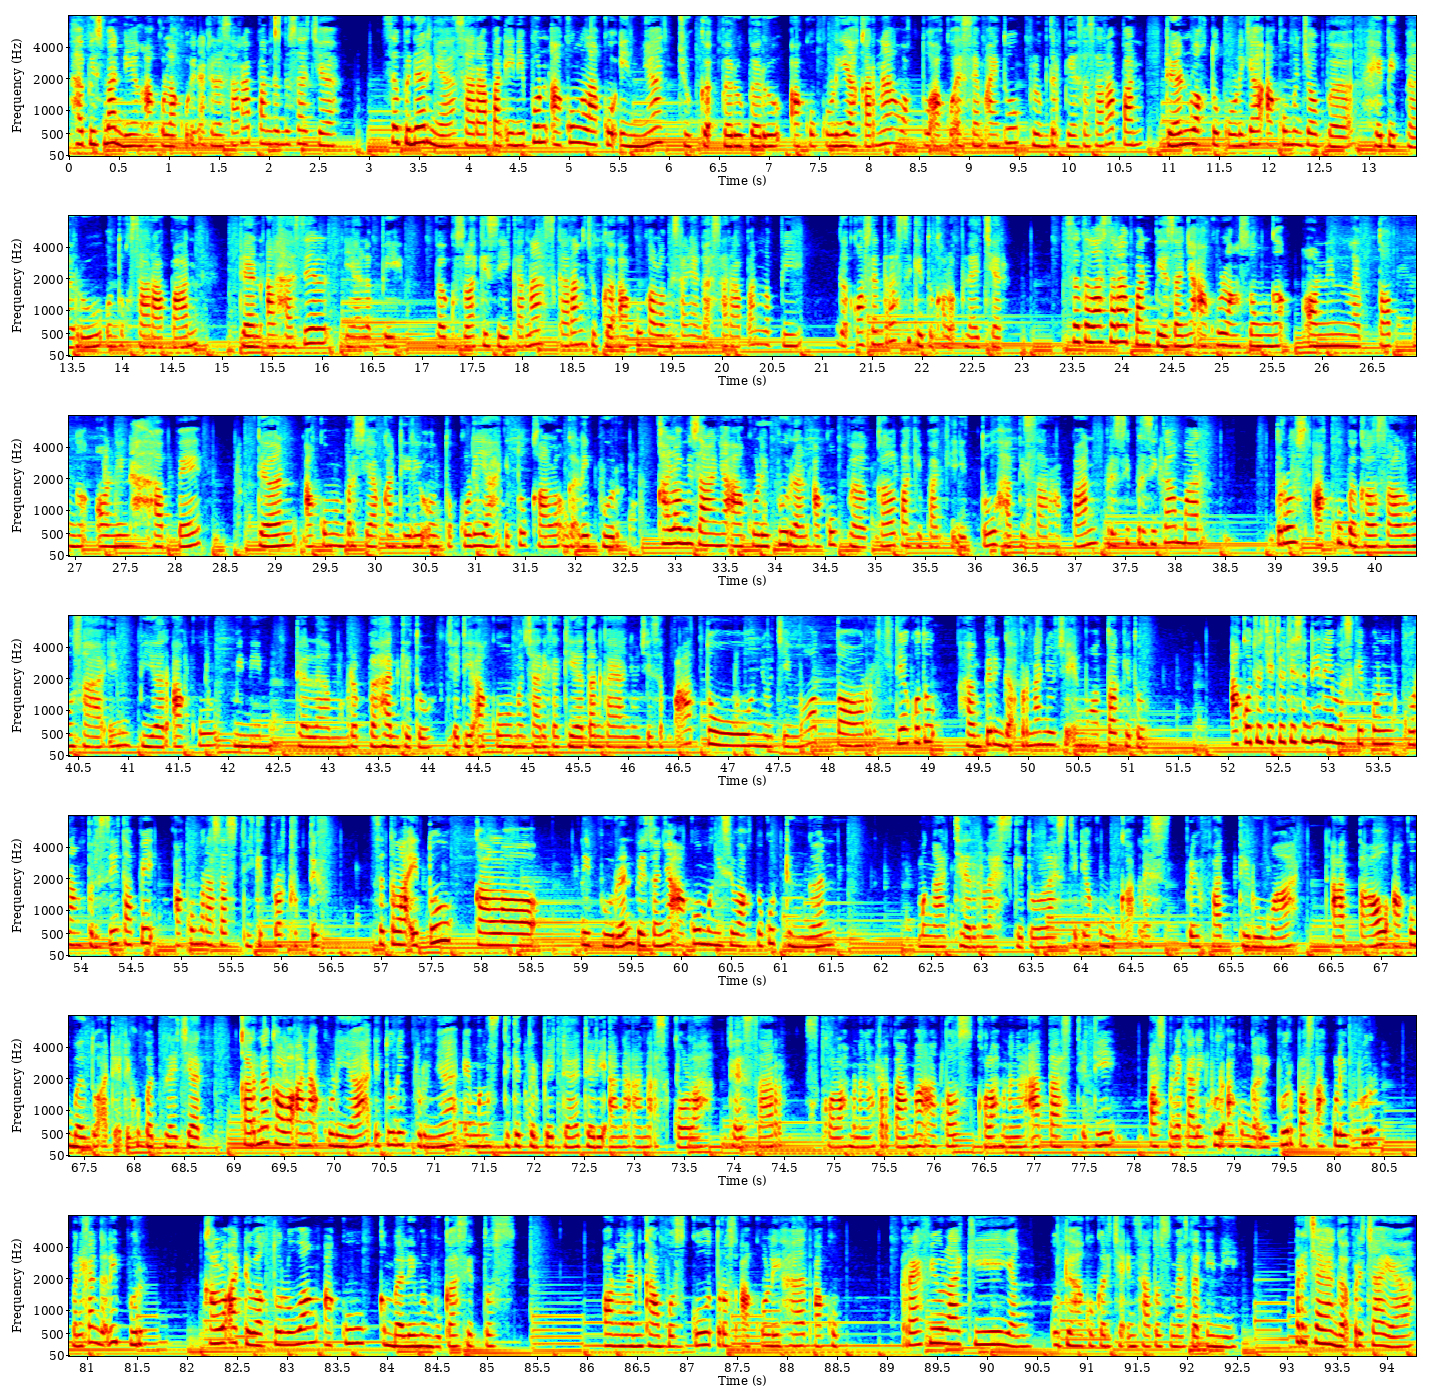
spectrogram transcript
Habis mandi yang aku lakuin adalah sarapan tentu saja. Sebenarnya sarapan ini pun aku ngelakuinnya juga baru-baru aku kuliah karena waktu aku SMA itu belum terbiasa sarapan. Dan waktu kuliah aku mencoba habit baru untuk sarapan dan alhasil ya lebih bagus lagi sih. Karena sekarang juga aku kalau misalnya nggak sarapan lebih nggak konsentrasi gitu kalau belajar setelah sarapan biasanya aku langsung nge-onin laptop, nge-onin HP dan aku mempersiapkan diri untuk kuliah itu kalau nggak libur. Kalau misalnya aku liburan, aku bakal pagi-pagi itu habis sarapan bersih-bersih kamar terus aku bakal selalu ngusahain biar aku minim dalam rebahan gitu. Jadi aku mencari kegiatan kayak nyuci sepatu nyuci motor. Jadi aku tuh hampir nggak pernah nyuciin motor gitu. Aku cuci-cuci sendiri meskipun kurang bersih tapi aku merasa sedikit produktif. Setelah itu kalau liburan biasanya aku mengisi waktuku dengan mengajar les gitu les. Jadi aku buka les privat di rumah atau aku bantu adik-adikku buat belajar. Karena kalau anak kuliah itu liburnya emang sedikit berbeda dari anak-anak sekolah dasar sekolah menengah pertama atau sekolah menengah atas. Jadi pas mereka libur aku nggak libur. Pas aku libur mereka nggak libur. Kalau ada waktu luang aku kembali membuka situs online kampusku terus aku lihat aku review lagi yang udah aku kerjain satu semester ini. Percaya nggak percaya,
